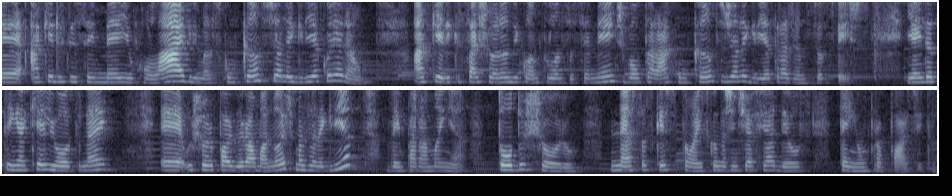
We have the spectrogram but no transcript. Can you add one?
É, aqueles que semeiam com lágrimas, com cantos de alegria colherão. Aquele que sai chorando enquanto lança semente voltará com cantos de alegria trazendo seus feixes. E ainda tem aquele outro, né? É, o choro pode durar uma noite, mas a alegria vem para amanhã. Todo choro nessas questões, quando a gente é fiel a Deus, tem um propósito.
